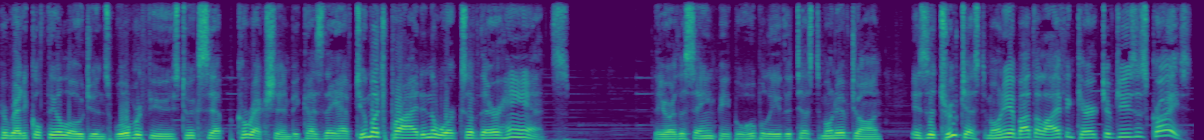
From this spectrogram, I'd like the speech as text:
heretical theologians will refuse to accept correction because they have too much pride in the works of their hands. They are the same people who believe the testimony of John is the true testimony about the life and character of Jesus Christ,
